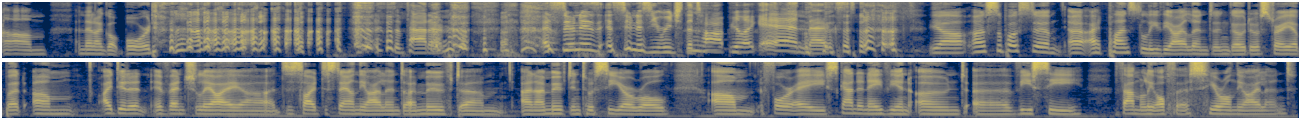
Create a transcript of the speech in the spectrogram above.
Um, and then I got bored. it's a pattern. as soon as as soon as you reach the top, you're like, and next. Yeah, I was supposed to. Uh, I had plans to leave the island and go to Australia, but um, I didn't. Eventually, I uh, decided to stay on the island. I moved, um, and I moved into a CEO role um, for a Scandinavian-owned uh, VC family office here on the island.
